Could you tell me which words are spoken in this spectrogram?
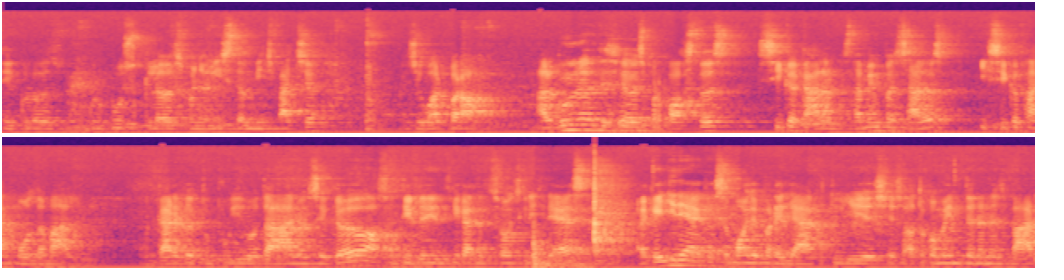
Círculo és un grupuscle espanyolista amb mig patxa, és igual, però algunes de les seves propostes sí que calen, estan ben pensades i sí que fan molt de mal. Encara que tu puguis votar no sé què, o sentir-te identificat amb segons quines idees, aquella idea que se molla per allà, que tu llegeixes o te comenten en el bar,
